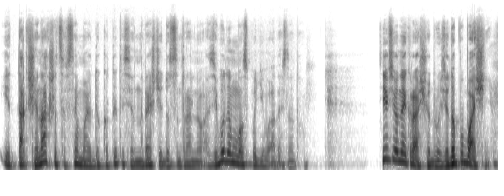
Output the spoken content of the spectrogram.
І так чи інакше, це все має докотитися нарешті до Центральної Азії. Будемо сподіватися на то. Всі всього найкращого, друзі. До побачення.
